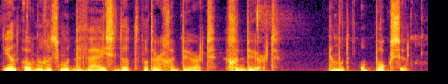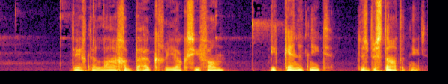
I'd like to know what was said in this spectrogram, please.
Die dan ook nog eens moet bewijzen dat wat er gebeurt, gebeurt. En moet opboksen tegen de lage buikreactie van ik ken het niet, dus bestaat het niet.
